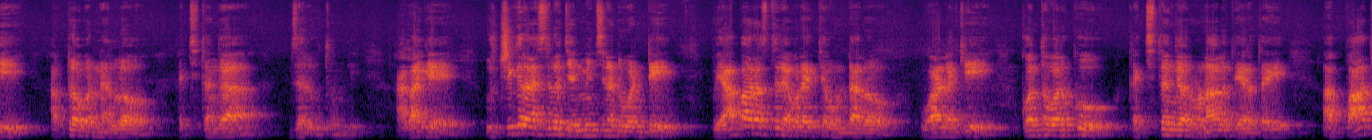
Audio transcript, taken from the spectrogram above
ఈ అక్టోబర్ నెలలో ఖచ్చితంగా జరుగుతుంది. అలాగే వృశ్చిక రాశిలో జన్మించినటువంటి వ్యాపారస్తులు ఎవరైతే ఉంటారో వాళ్ళకి కొంతవరకు ఖచ్చితంగా రుణాలు తీరతాయి. ఆ పాత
